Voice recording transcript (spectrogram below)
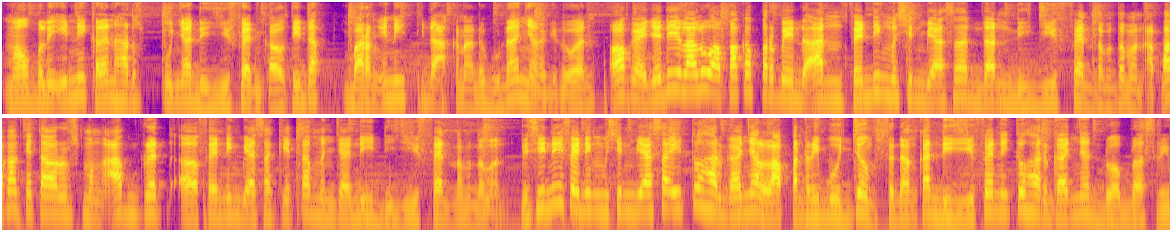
mau beli ini, kalian harus punya DigiVend. Kalau tidak, barang ini tidak akan ada gunanya gitu kan. Oke, jadi lalu apakah perbedaan vending machine biasa dan DigiVend, teman-teman? Apakah kita harus mengupgrade uh, vending biasa kita menjadi DigiVend, teman-teman? Di sini vending machine biasa itu harganya 8000 gems, sedangkan DigiVend itu harganya 12000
